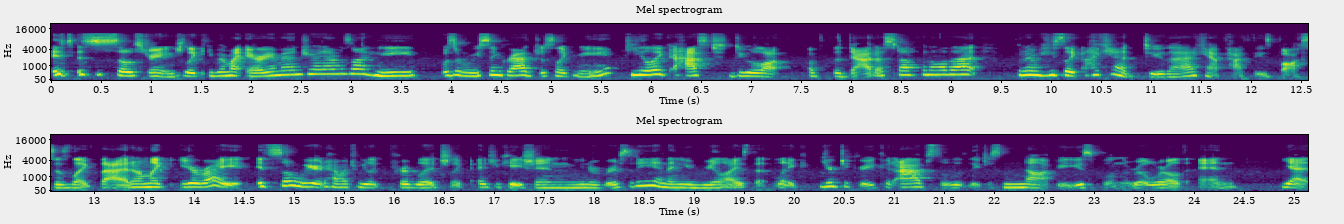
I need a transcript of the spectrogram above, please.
it's it's just so strange. Like even my area manager at Amazon, he was a recent grad just like me. He like has to do a lot of the data stuff and all that. But um, he's like, I can't do that. I can't pack these boxes like that. And I'm like, you're right. It's so weird how much we like privilege like education, university, and then you realize that like your degree could absolutely just not be useful in the real world. And yet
